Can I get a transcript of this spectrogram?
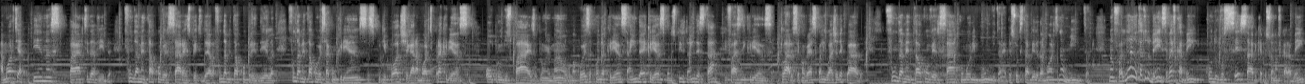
A morte é apenas parte da vida. Fundamental conversar a respeito dela, fundamental compreendê-la, fundamental conversar com crianças, porque pode chegar a morte para a criança ou para um dos pais, ou para um irmão, alguma coisa, quando a criança ainda é criança, quando o espírito ainda está em fase de criança. Claro, você conversa com a linguagem adequada. Fundamental conversar com o moribundo também. A pessoa que está à beira da morte, não minta. Não fale, não, está tudo bem, você vai ficar bem. Quando você sabe que a pessoa não ficará bem,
